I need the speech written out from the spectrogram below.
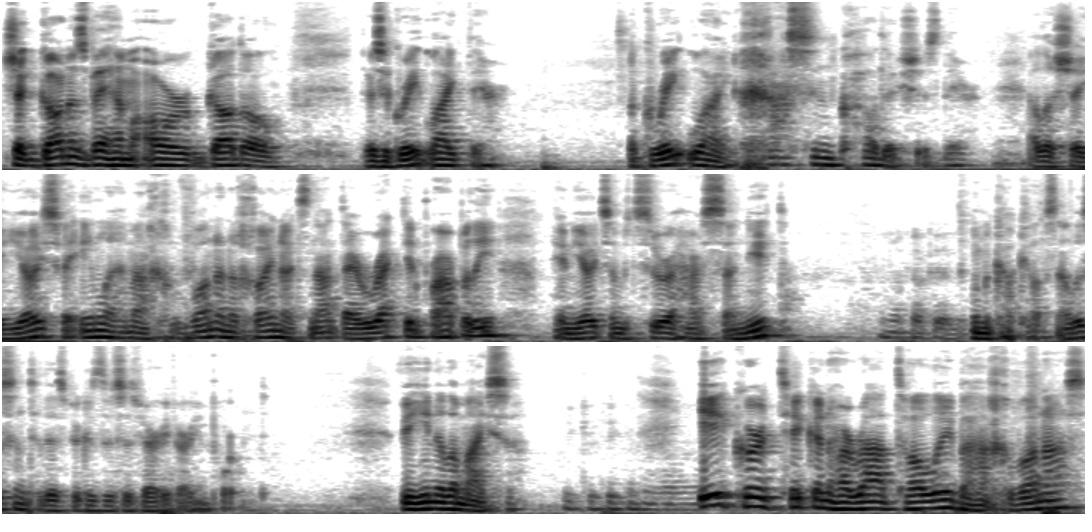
sheganas behem or gadol. There's a great light there. A great light. Chasin Kaddish is there. Ela sheyois ve'in lehem achvana nechoina. It's not directed properly. Him yotzim b'tzura harsanit umekakelas. Now listen to this because this is very, very important. V'hina lamaisa. Iker tikkun hara tole b'hachvanas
